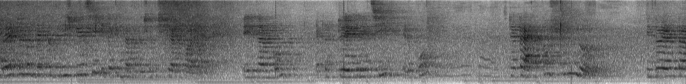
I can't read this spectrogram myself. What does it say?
ঘরের জন্য যে একটা জিনিস পেয়েছি, এটা কিন্তু আপনাদের সাথে শেয়ার করা যায় এই যেরকম একটা ট্রে কিনেছি এরকম। ট্রেটা এত সুন্দর। ভিতরে একটা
